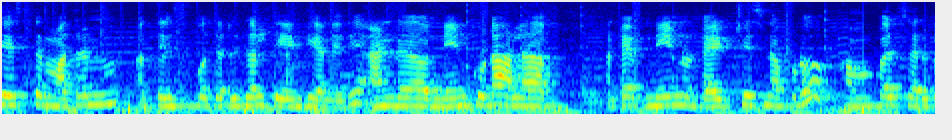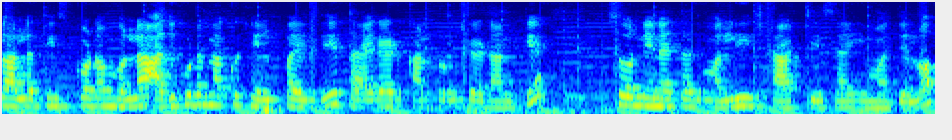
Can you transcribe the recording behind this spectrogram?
చేస్తే మాత్రం తెలిసిపోతే రిజల్ట్ ఏంటి అనేది. అండ్ నేను కూడా అలా అంటే నేను డైట్ చేసినప్పుడు కంపల్సరిగా అలా తీసుకోవడం వల్ల అది కూడా నాకు హెల్ప్ అయింది థైరాయిడ్ కంట్రోల్ చేయడానికి. సో నేనైతే అది మళ్ళీ స్టార్ట్ చేశాను ఈ మధ్యలో.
